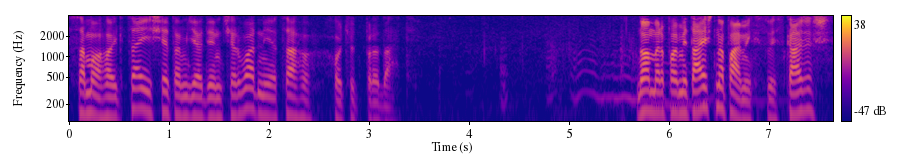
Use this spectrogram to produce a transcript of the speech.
самого, як цей, і ще там є один червоний, а цього хочуть продати. Номер пам'ятаєш на пам'ять свій, скажеш?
